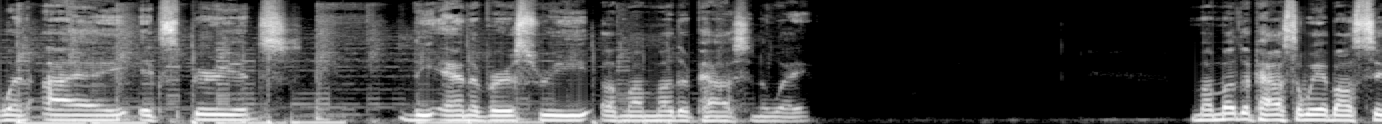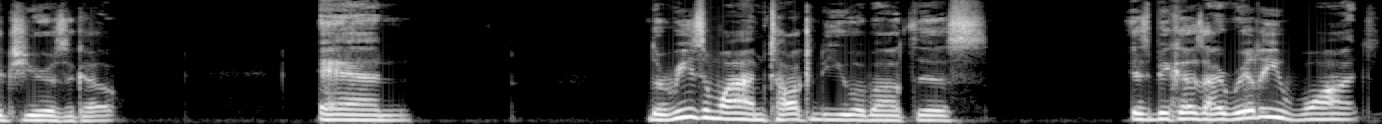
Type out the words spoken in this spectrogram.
when I experience the anniversary of my mother passing away. My mother passed away about six years ago. And the reason why I'm talking to you about this is because I really want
